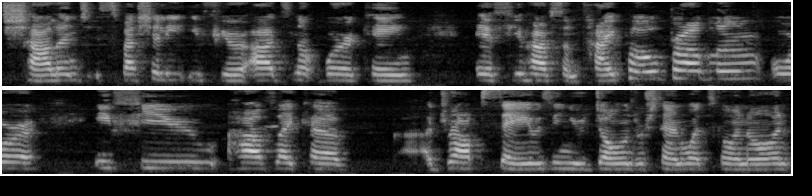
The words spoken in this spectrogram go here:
challenge, especially if your ad's not working, if you have some typo problem, or if you have like a, a drop sales and you don't understand what's going on.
